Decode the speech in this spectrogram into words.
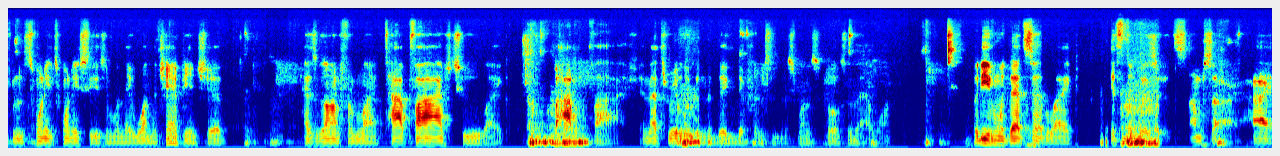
from the 2020 season when they won the championship, has gone from like top five to like bottom five, and that's really been the big difference in this one as opposed to that one. But even with that said, like it's the Wizards. I'm sorry, I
